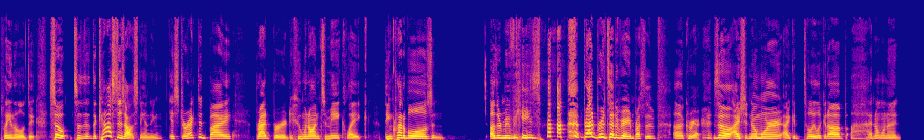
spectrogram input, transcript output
playing the little dude. So so the, the cast is outstanding. It's directed by brad bird who went on to make like the incredibles and other movies. Brad bird's had a very impressive uh, career. So i should know more. I could totally look it up. I don't want to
